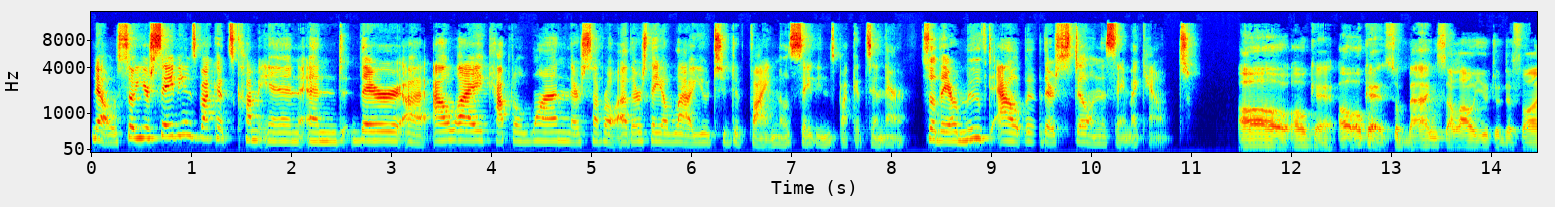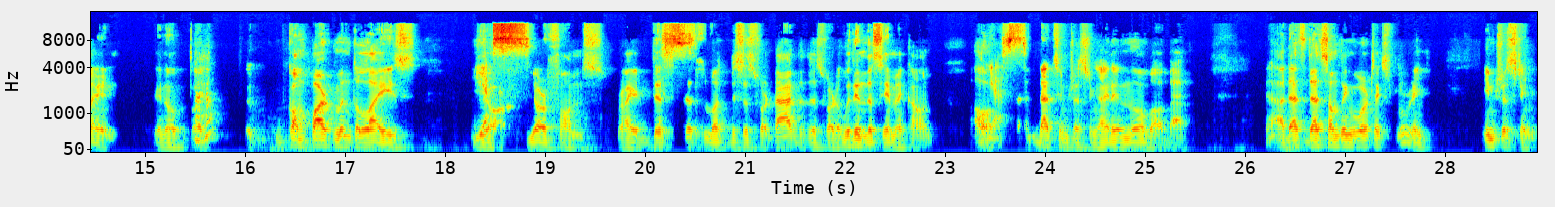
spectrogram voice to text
no. So your savings buckets come in and they're uh, Ally, Capital One, there's several others. They allow you to define those savings buckets in there. So they are moved out, but they're still in the same account. Oh, okay. Oh, okay. So banks allow you to define, you know, uh-huh. compartmentalize yes. your your funds, right? This this much this is for that, this is for within the same account. Oh, yes. That's interesting. I didn't know about that. Yeah, that's that's something worth exploring interesting.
